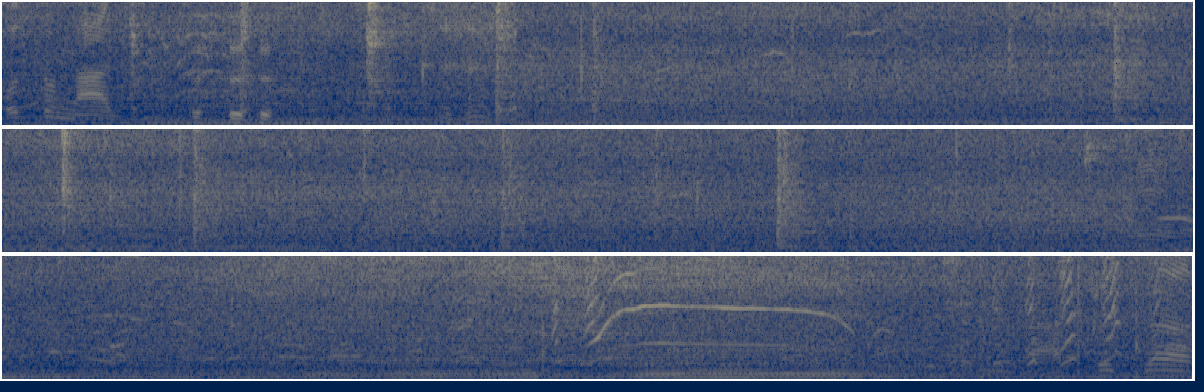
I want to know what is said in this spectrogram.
Bolsonaro. Essa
